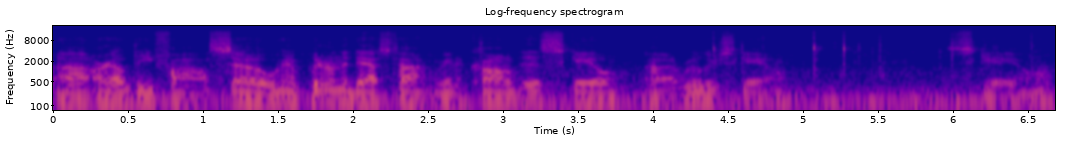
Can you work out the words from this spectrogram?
uh, RLD file. So we're going to put it on the desktop. We're going to call this scale, uh, ruler scale, scale.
